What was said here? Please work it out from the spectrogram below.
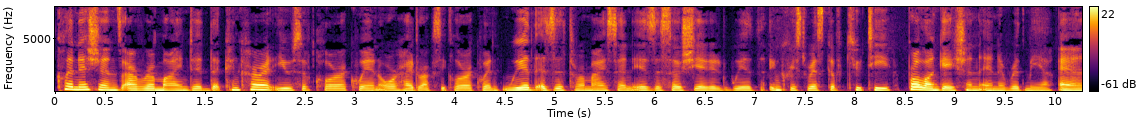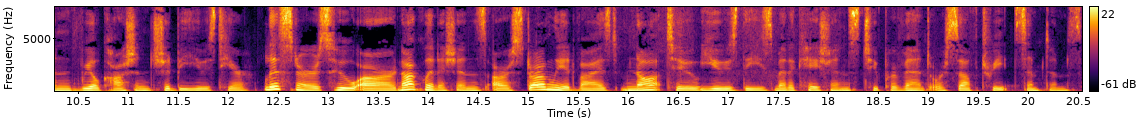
Clinicians are reminded that concurrent use of chloroquine or hydroxychloroquine with azithromycin is associated with increased risk of QT prolongation and arrhythmia, and real caution should be used here. Listeners who are not clinicians are strongly advised not to use these medications to prevent or self treat symptoms.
